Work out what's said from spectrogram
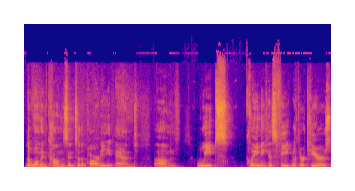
the woman comes into the party and um, weeps, cleaning his feet with her tears,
